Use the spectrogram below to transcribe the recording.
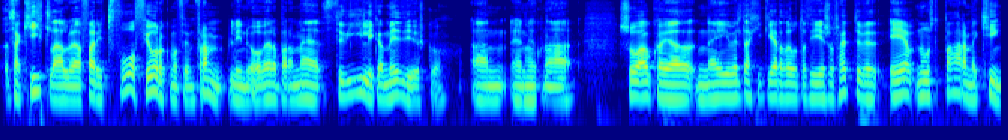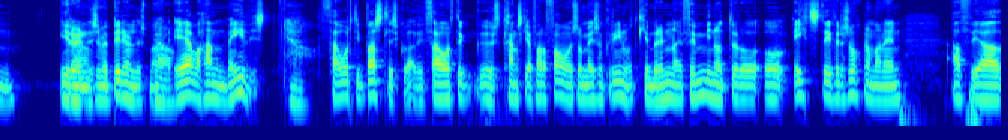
Það kýtlaði alveg að fara í 2 4,5 framlínu og vera bara með því líka miðju sko, en, en hérna svo ákvæði að, nei, ég vildi ekki gera það út af því ég er svo hrættu við, ef, nú ert bara með King í rauninni sem er byrjanlismæður, Já. ef að hann meiðist Já. þá ertu í basli sko, því þá ertu veist, kannski að fara að fá eins og Mason Greenwood kemur inn á í 5 mínútur og, og eitt steg fyrir sóknamannin af því að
